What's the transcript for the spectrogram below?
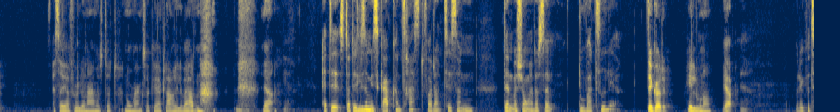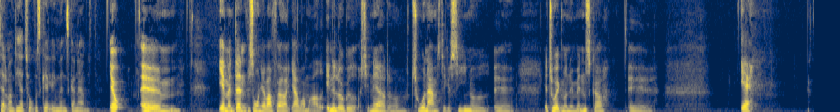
Altså, jeg føler nærmest, at nogle gange, så kan jeg klare hele verden. ja. ja. Er det, står det ligesom i skarp kontrast for dig til sådan den version af dig selv, du var tidligere? Det gør det. Helt 100. Ja. ja. Vil du ikke fortælle mig om de her to forskellige mennesker nærmest? Jo. Øh, jamen, den person, jeg var før, jeg var meget indelukket og generet og turde nærmest ikke at sige noget. Øh, jeg turde ikke med nye mennesker. Øh, ja,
